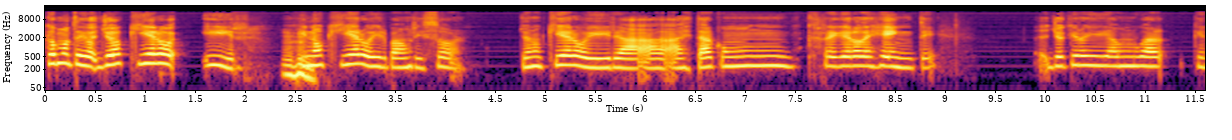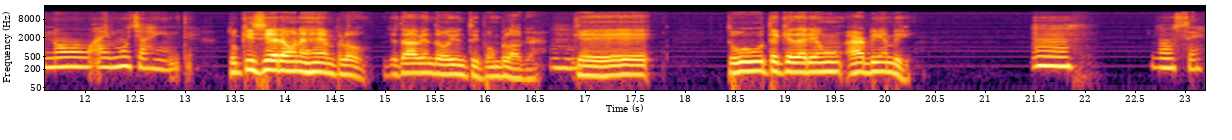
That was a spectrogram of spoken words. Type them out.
como te digo, yo quiero ir Ujú. y no quiero ir para un resort. Yo no quiero ir a, a- a estar con un reguero de gente. Yo quiero ir a un lugar que no hay mucha gente. Tú quisieras un ejemplo. Yo estaba viendo hoy un tipo, un blogger, Ujú. que tú te quedarías en un Airbnb. Mm, no sé.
